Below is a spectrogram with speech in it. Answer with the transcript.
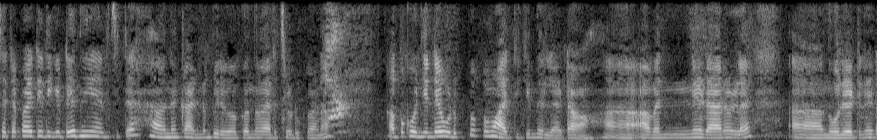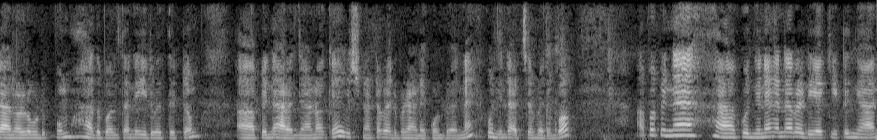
സെറ്റപ്പായിട്ട് ഇരിക്കട്ടെ എന്ന് വിചാരിച്ചിട്ട് അവന് കണ്ണും പെരുകൊക്കെ ഒന്ന് വരച്ചു കൊടുക്കുകയാണ് അപ്പോൾ കുഞ്ഞിന്റെ ഉടുപ്പ് ഇപ്പോൾ മാറ്റിക്കുന്നില്ല കേട്ടോ. അവനിടാനുള്ള അവന് ഇടാനുള്ള ആ, നൂലുകെട്ടിന് ഇടാനുള്ള ഉടുപ്പും അതുപോലെ തന്നെ ഇരുപത്തെട്ടും പിന്നെ അരഞ്ഞാണമൊക്കെ വിഷ്ണുട്ട വരുമ്പോഴാണ് കൊണ്ടുവന്നെ കുഞ്ഞിന്റെ അച്ഛൻ വരുമ്പോൾ അപ്പോൾ പിന്നെ കുഞ്ഞിനെ അങ്ങനെ റെഡിയാക്കിയിട്ട് ഞാൻ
